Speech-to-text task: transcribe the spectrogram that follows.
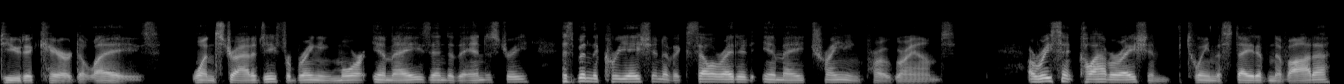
due to care delays. One strategy for bringing more MAs into the industry has been the creation of accelerated MA training programs. A recent collaboration between the state of Nevada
